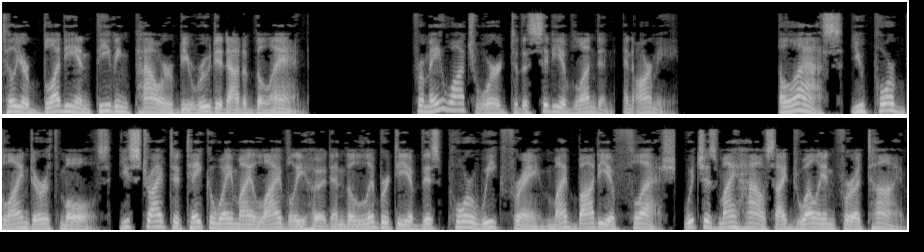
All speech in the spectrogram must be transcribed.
till your bloody and thieving power be rooted out of the land." From A Watch Word to the City of London, an army Alas, you poor blind earth moles, you strive to take away my livelihood and the liberty of this poor weak frame my body of flesh, which is my house I dwell in for a time,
